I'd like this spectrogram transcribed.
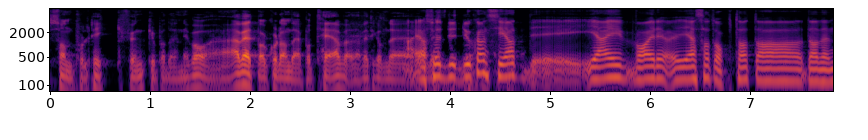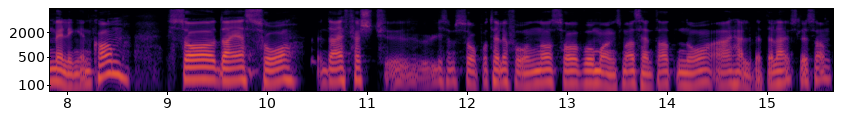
sånn politikk funker på det nivået? Jeg vet bare hvordan det er på TV. jeg vet ikke om det Nei, altså, du, du, kan si at eh, jeg var Jeg satt opptatt da, da den meldingen kom. Så da jeg så Da jeg først liksom så på telefonen og så hvor mange som har sendt at nå er helvete løs, liksom,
